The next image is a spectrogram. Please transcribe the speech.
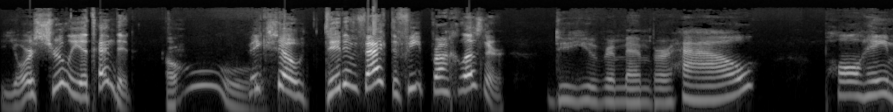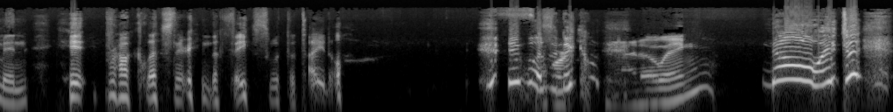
yours truly attended. Oh. Big Show did in fact defeat Brock Lesnar. Do you remember how? Paul Heyman hit Brock Lesnar in the face with the title. It wasn't a Shadowing. no. It just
